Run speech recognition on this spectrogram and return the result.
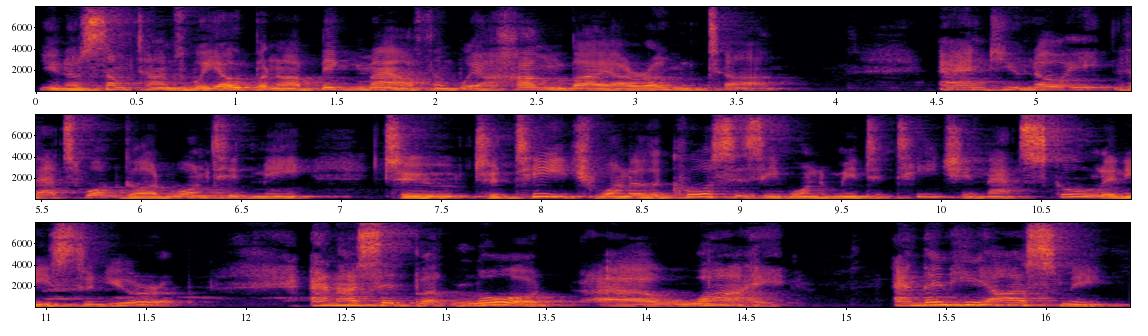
You know, sometimes we open our big mouth and we're hung by our own tongue. And, you know, it, that's what God wanted me to, to teach. One of the courses He wanted me to teach in that school in Eastern Europe. And I said, But Lord, uh, why? And then he asked me,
